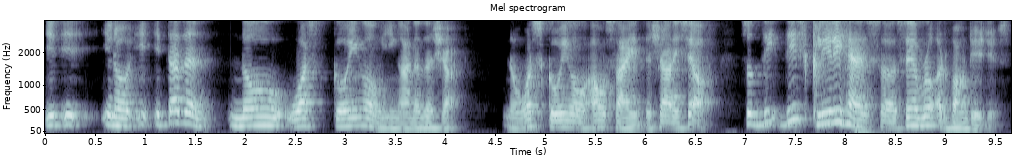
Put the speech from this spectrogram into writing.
it, it you know it, it doesn't know what's going on in another shard you know what's going on outside the shard itself. So this clearly has uh, several advantages.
